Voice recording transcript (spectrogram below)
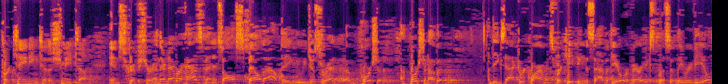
pertaining to the Shemitah in Scripture, and there never has been. It's all spelled out. They, we just read a portion, a portion of it. The exact requirements for keeping the Sabbath year were very explicitly revealed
